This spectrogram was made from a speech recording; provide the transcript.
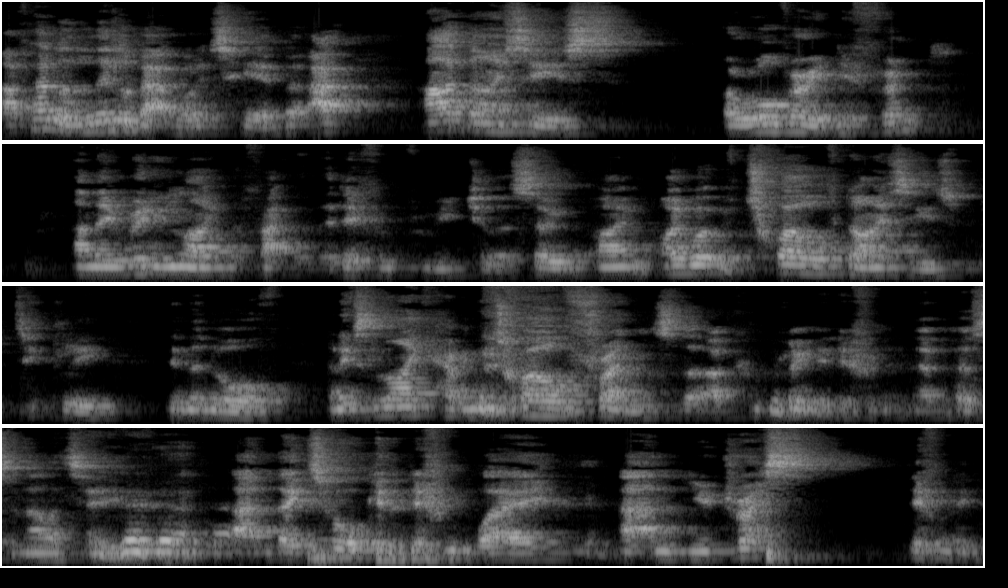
I've heard a little about what it's here, but our, our dioceses are all very different and they really like the fact that they're different from each other. So I, I work with 12 dioceses, particularly in the north, and it's like having 12 friends that are completely different in their personality, and they talk in a different way, and you dress differently.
